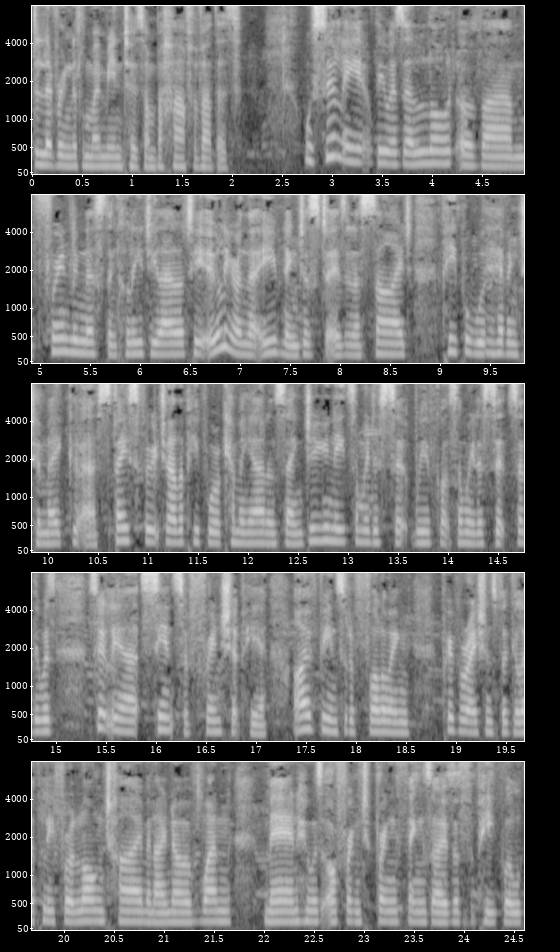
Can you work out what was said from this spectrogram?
delivering little mementos on behalf of others? Well, certainly there was a lot of um, friendliness and collegiality. Earlier in the evening, just as an aside, people were having to make uh, space for each other. People were coming out and saying, Do you need somewhere to sit? We've got somewhere to sit. So there was certainly a sense of friendship here. I've been sort of following preparations for Gallipoli for a long time, and I know of one man who was offering to bring things over for people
